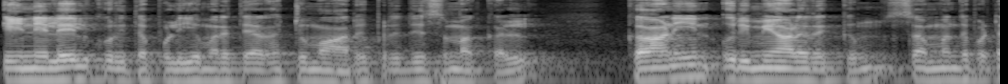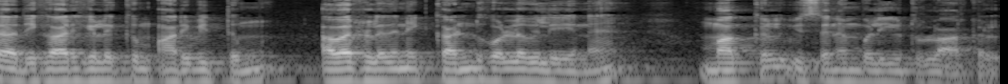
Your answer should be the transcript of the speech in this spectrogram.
இந்நிலையில் குறித்த புளிய மரத்தை அகற்றுமாறு பிரதேச மக்கள் காணியின் உரிமையாளருக்கும் சம்பந்தப்பட்ட அதிகாரிகளுக்கும் அறிவித்தும் அவர்கள் இதனை கண்டுகொள்ளவில்லை என மக்கள் விசனம் வெளியிட்டுள்ளார்கள்.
